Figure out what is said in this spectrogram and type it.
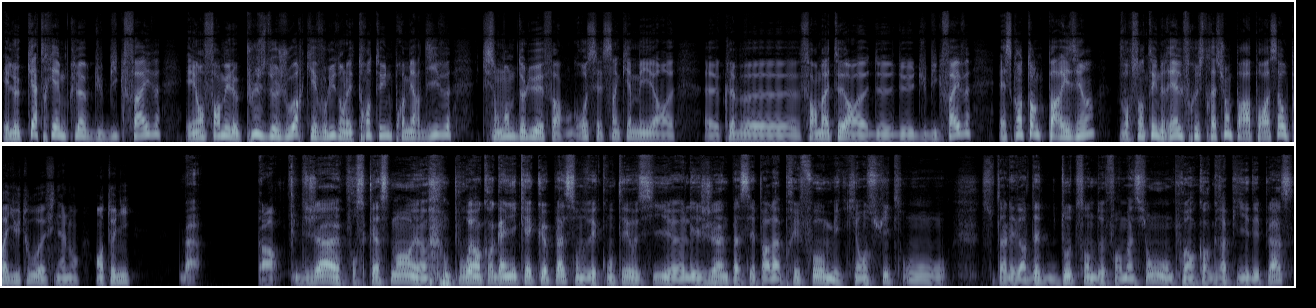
est le quatrième club du Big Five ayant formé le plus de joueurs qui évoluent dans les 31 premières dives qui sont membres de l'UEFA. En gros, c'est le cinquième meilleur club formateur du Big Five. Est-ce qu'en tant que Parisien, vous ressentez une réelle frustration par rapport à ça ou pas du tout euh, finalement Anthony? Bah, alors, déjà, pour ce classement, euh, on pourrait encore gagner quelques places si on devait compter aussi euh, les jeunes passés par la préfo, mais qui ensuite ont- sont allés vers d'autres centres de formation. On pourrait encore grappiller des places.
